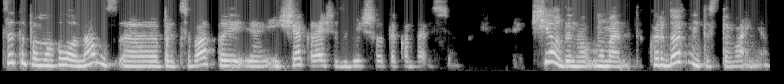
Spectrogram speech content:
Це допомогло нам е, працювати е, і ще краще збільшувати конверсію. Ще один момент: коридорне тестування.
